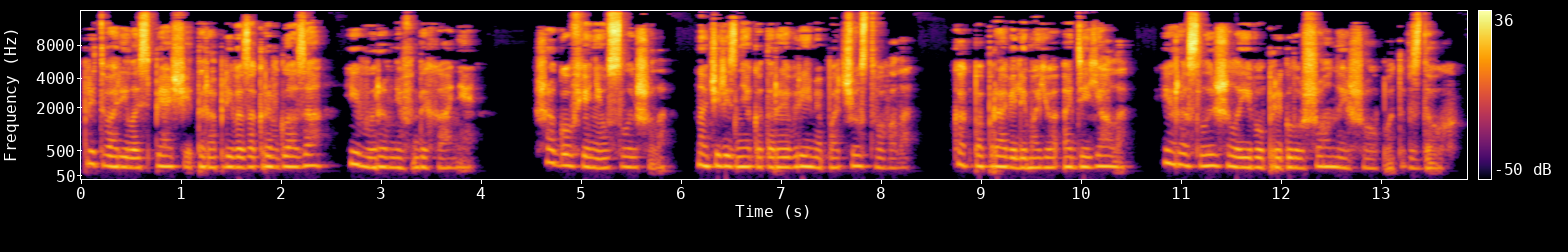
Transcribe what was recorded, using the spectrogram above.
Притворилась спящей, торопливо закрыв глаза и выровняв дыхание. Шагов я не услышала, но через некоторое время почувствовала, как поправили мое одеяло и расслышала его приглушенный шепот вздох.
